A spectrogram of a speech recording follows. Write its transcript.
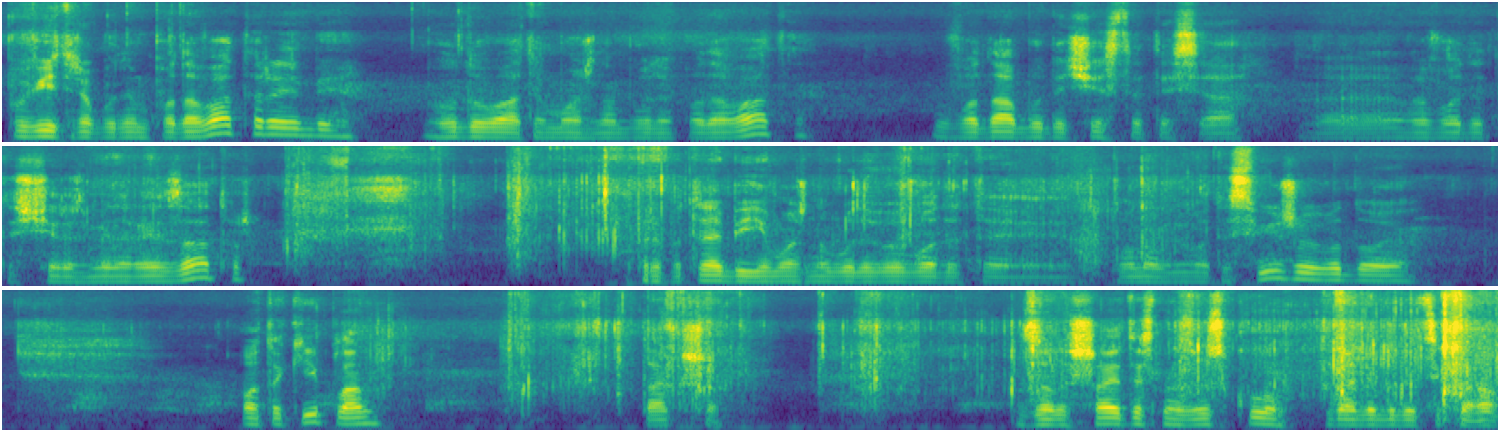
Повітря будемо подавати рибі, годувати можна буде подавати. Вода буде чиститися, е, виводитись через мінералізатор. При потребі її можна буде виводити, поновлювати свіжою водою. Отакий план. Так що залишайтесь на зв'язку, далі буде цікаво.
